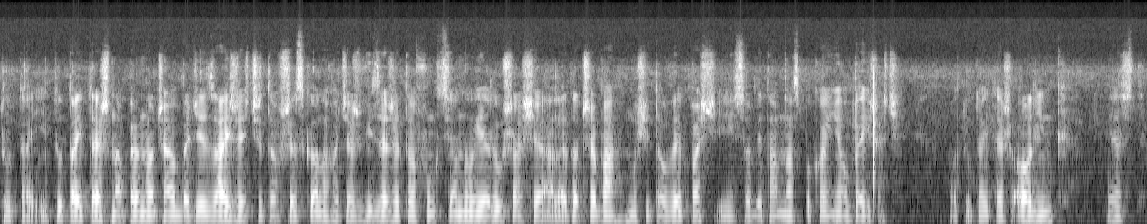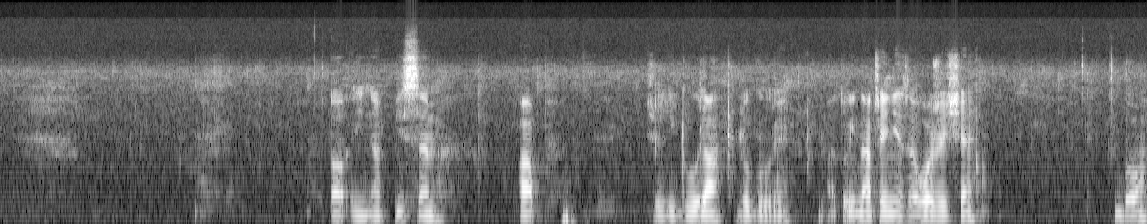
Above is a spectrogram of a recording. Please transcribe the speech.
Tutaj i tutaj też na pewno trzeba będzie zajrzeć, czy to wszystko, no chociaż widzę, że to funkcjonuje, rusza się, ale to trzeba, musi to wypaść i sobie tam na spokojnie obejrzeć. O tutaj też o-ring jest. O i napisem up, czyli góra do góry. A tu inaczej nie założy się, bo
